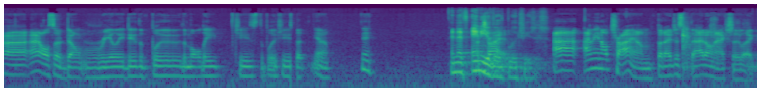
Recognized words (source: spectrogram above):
Uh, I also don't really do the blue, the moldy cheese, the blue cheese, but you know, eh. And that's any of those it. blue cheeses. Uh, I mean, I'll try them, but I just I don't actually like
